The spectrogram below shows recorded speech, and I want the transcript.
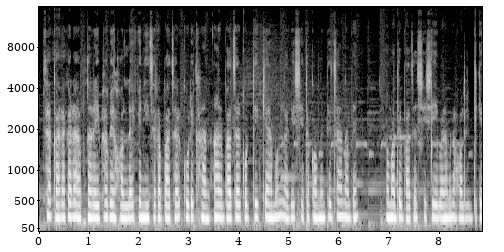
আচ্ছা কারা কারা আপনারা এইভাবে হল লাইফে নিজেরা বাজার করে খান? আর বাজার করতে কেমন লাগে সেটা কমেন্টে জানাবেন। আমাদের বাজার শেষে এবার আমরা হলের দিকে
